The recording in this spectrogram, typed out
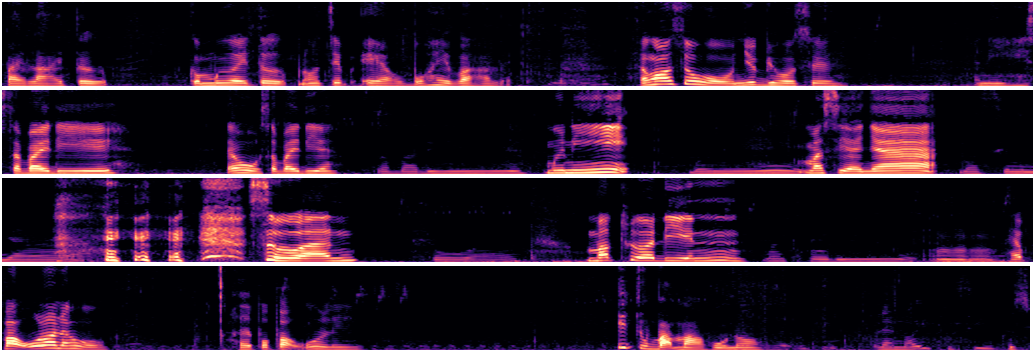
ไปหลายเติบก็เมื่อยเติบเนาะเจ็บแอวบ่ให้ว่าเลยแล้วก็สู้โหยุบโยเซอันนี้สบายดีแล้วโหสบายดีสบายดี มือนี้มื้อนี้มาเสียหญ้ามาสิมยาสวนสัวมักทั่วดินมันโทดีอืมให้เป่าแล้วนะโหให้ปะเป่าเลยอีจุบะหมาโหเนาะแล้วน้อยผู้สิคุณโช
